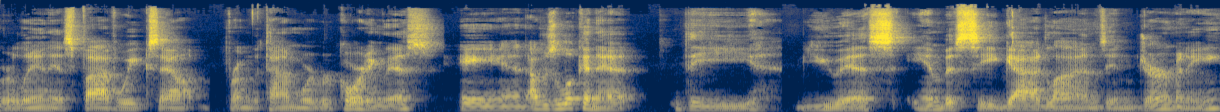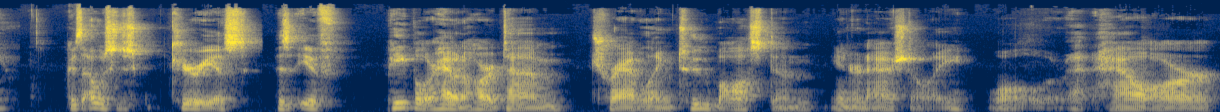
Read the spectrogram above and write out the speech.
Berlin is five weeks out from the time we're recording this. And I was looking at the U.S. Embassy guidelines in Germany because I was just curious as if people are having a hard time traveling to Boston internationally. Well, how are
